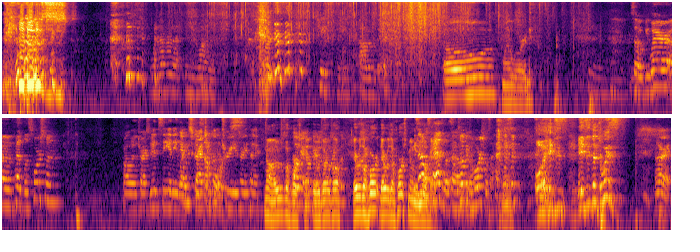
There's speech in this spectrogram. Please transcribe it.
Whatever that thing was. chased me out of there. Oh my lord. So beware of headless horsemen. Following the tracks. We didn't see any like was just a scratchings on the horse. trees or anything. No, it was a horseman. okay, it was, it there was was a a horseman. there was a hor- there was a horseman with Because that no was head. headless. I was hoping the horse was a headless. Oh, it's is it the twist? All right.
